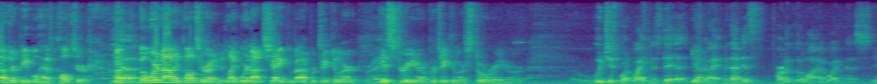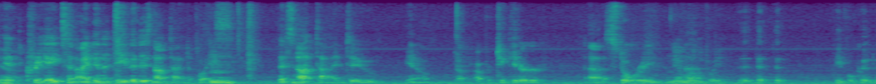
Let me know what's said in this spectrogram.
other people have culture, Yeah. but we're not enculturated. Like we're not shaped by a particular Right. history or a particular story or which is what whiteness did, Yeah. right? I mean, that is part of the lie of whiteness. Yeah. It creates an identity that is not tied to place, Mm. that's not tied to, you know, a, a particular uh, story Yeah, uh, well, that, that, that people could,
